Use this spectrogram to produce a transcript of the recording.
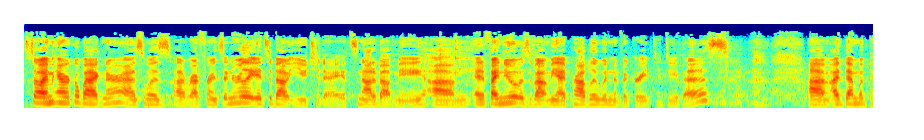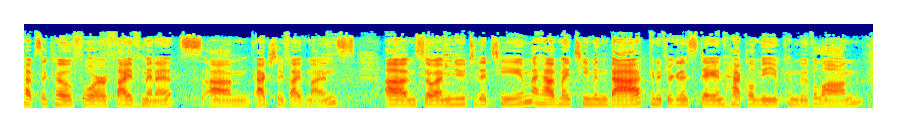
So I'm Erica Wagner, as was uh, referenced, and really it's about you today. It's not about me. Um, and if I knew it was about me, I probably wouldn't have agreed to do this. um, I've been with PepsiCo for five minutes, um, actually five months. Um, so I'm new to the team. I have my team in back, and if you're going to stay and heckle me, you can move along.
